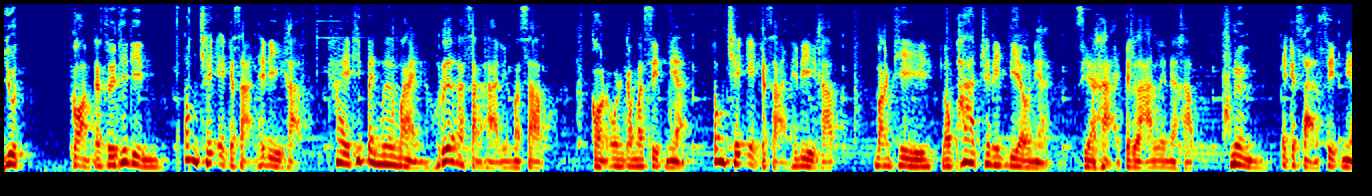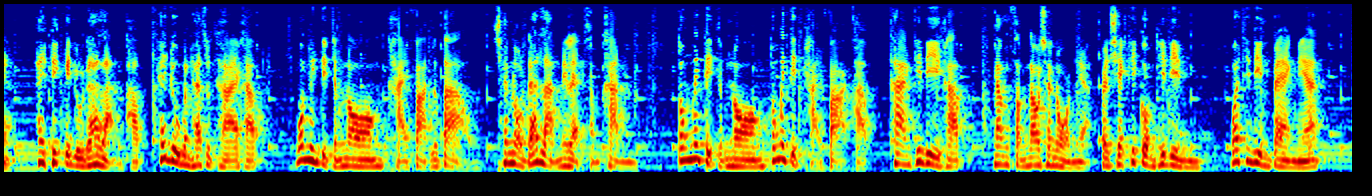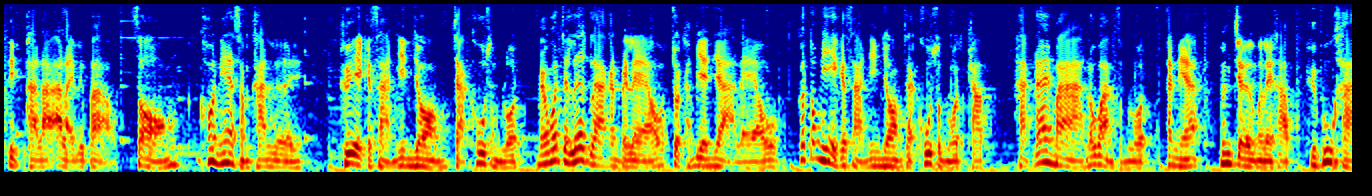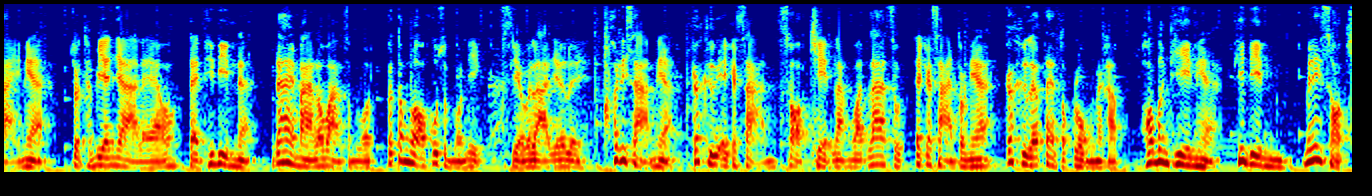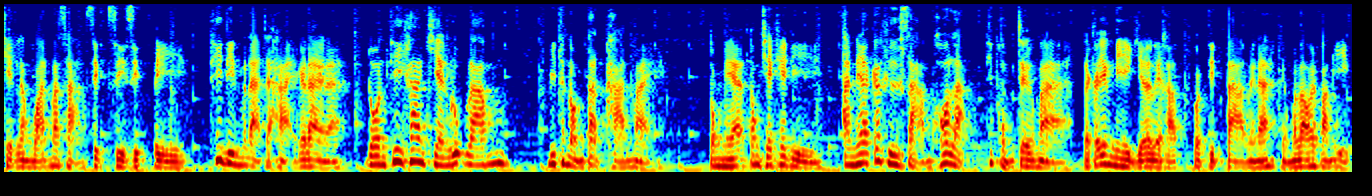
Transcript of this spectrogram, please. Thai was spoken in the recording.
หยุดก่อนจะซื้อที่ดินต้องเช็คเอกสารให้ดีครับ ใครที่เป็นมือใหม่เรื่องอสังหาริมทรัพย์ ก่อนโอนกรรมสิทธิ์เนี่ยต้องเช็คเอกสารให้ดีครับ บางทีเราพลาดแค่นิดเดียวเนี่ยเสียหายเป็นล้านเลยนะครับ 1. เอกสารสิทธิ์เนี่ยให้พลิกไปดูด้านหลังครับ ให้ดูบรรทัดสุดท้ายครับ ว่ามีติดจำนองขายฝากหรือเปล่าโฉนดด้านหลังนี่แหละสำคัญ ต้องไม่ติดจำนอง ต้องไม่ติดขายฝากครับ ทางที่ดีครับนำสำเนาโฉนดเนี่ยไปเช็คที่กรมที่ดิน ว่าที่ดินแปลงเนี้ย ติดภาระอะไรหรือเปล่า 2. ข้อนี้สำคัญเลย คือเอกสารยินยอมจากคู่สมรส แม้ว่าจะเลิกลากันไปแล้ว จดทะเบียนหย่าแล้ว ก็ต้องมีเอกสารยินยอมจากคู่สมรสครับหากได้มาระหว่างสมรส อันเนี้ยเพิ่งเจอมาเลยครับ คือผู้ขายเนี่ยจดทะเบียนหย่าแล้ว แต่ที่ดินน่ะได้มาระหว่างสมรสก็ต้องรอคู่สมรสอีกเสียเวลาเยอะเลย ข้อที่3เนี่ยก็คือเอกสารสอบเขตรังวัดล่าสุด เอกสารตัวเนี้ยก็คือแล้วแต่ตกลงนะครับ เพราะบางทีเนี่ยที่ดินไม่ได้สอบเขตรังวัดมา 30-40 ปี ที่ดินมันอาจจะหายก็ได้นะ โดนที่ข้างเคียงลุกล้ำ มีถนนตัดผ่านใหม่ ตรงนี้ต้องเช็คให้ดี อันนี้ก็คือ 3 ข้อหลักที่ผมเจอมา แต่ก็ยังมีอีกเยอะเลยครับ กดติดตามเลยนะ เดี๋ยวมาเล่าให้ฟังอีก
